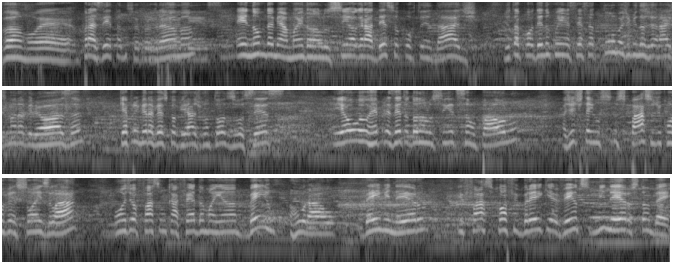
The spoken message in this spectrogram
Vamos, é um prazer estar no seu programa. Em nome da minha mãe, Dona Lucinha, eu agradeço a oportunidade de estar podendo conhecer essa turma de Minas Gerais maravilhosa que é a primeira vez que eu viajo com todos vocês. E eu represento a Dona Lucinha de São Paulo. A gente tem um espaço de convenções lá, onde eu faço um café da manhã bem rural, bem mineiro, e faço coffee break e eventos mineiros também.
